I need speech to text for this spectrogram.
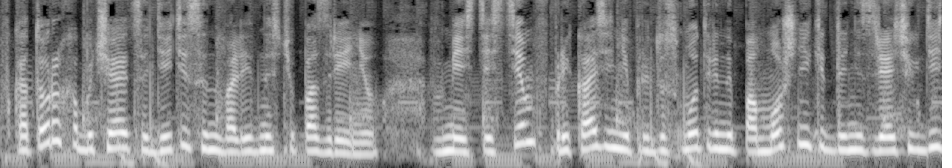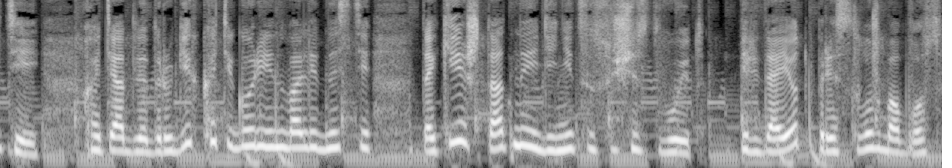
в которых обучаются дети с инвалидностью по зрению. Вместе с тем в приказе не предусмотрены помощники для незрячих детей, хотя для других категорий инвалидности такие штатные единицы существуют, передает пресс-служба ВОЗ.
